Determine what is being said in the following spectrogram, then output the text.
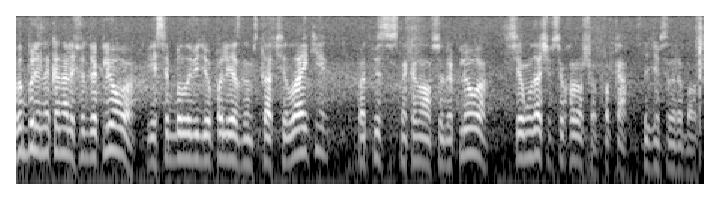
Вы были на канале Все для клёва. Если было видео полезным, ставьте лайки, подписывайтесь на канал Все для клёва. Всем удачи, всего хорошего. Пока. Встретимся на рыбалке.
